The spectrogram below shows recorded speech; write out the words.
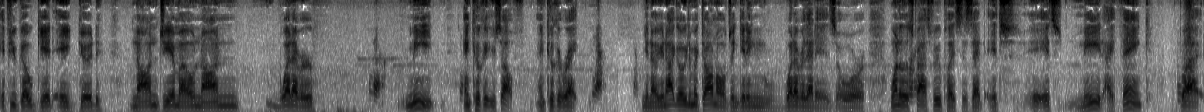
If you go get a good non-GMO, non whatever Yeah. meat and cook it yourself and cook it right. Yeah. You know, you're not going to McDonald's and getting whatever that is, or one of those Right. fast food places that it's it's meat, I think, but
